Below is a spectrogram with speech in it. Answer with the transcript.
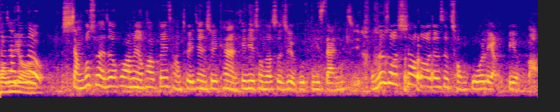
大家真的想不出来这个画面的话，非常推荐去看《天地创造设计部》第三集。我们就说笑到就是重播两遍吧。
